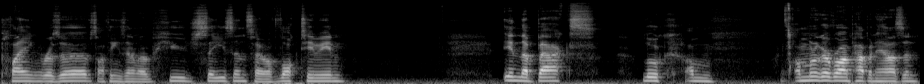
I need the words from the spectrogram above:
playing reserves. I think he's going to have a huge season, so I've locked him in. In the backs, look, I'm I'm going to go Ryan Papenhuyzen.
